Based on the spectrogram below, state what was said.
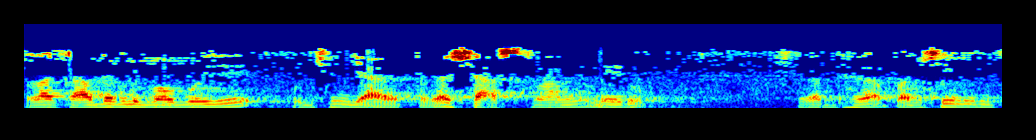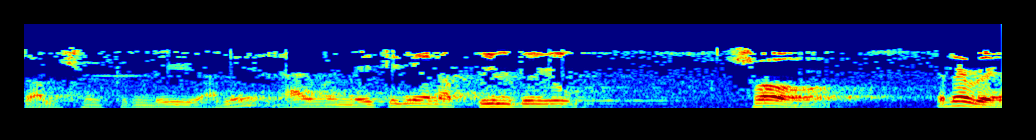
అలా కాదండి బాబు ఇది. కొంచెం జాగ్రత్తగా శాస్త్రాన్ని మీరు శ్రద్ధగా పరిశీలించాల్సి ఉంటుంది అని I'm making an appeal to you so anyway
